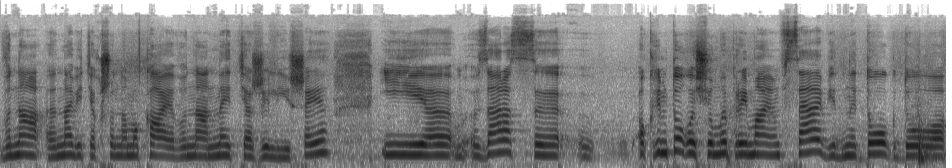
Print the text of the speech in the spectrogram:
Вона е, навіть якщо намокає, вона не тяжелішає. І е, зараз. Окрім того, що ми приймаємо все від ниток до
